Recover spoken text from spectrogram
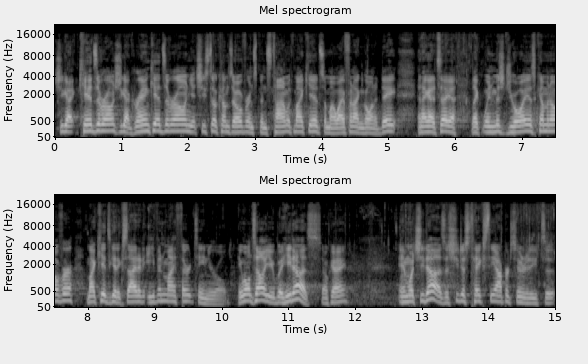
She got kids of her own, she got grandkids of her own, yet she still comes over and spends time with my kids so my wife and I can go on a date. And I got to tell you, like when Miss Joy is coming over, my kids get excited, even my 13 year old. He won't tell you, but he does, okay? And what she does is she just takes the opportunity to,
